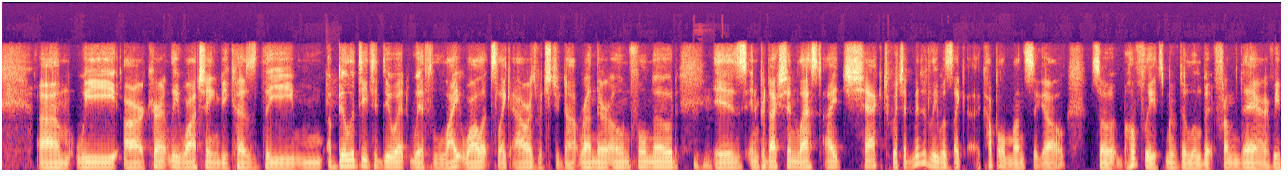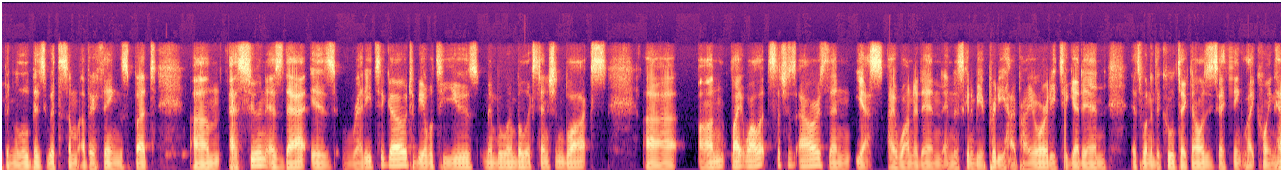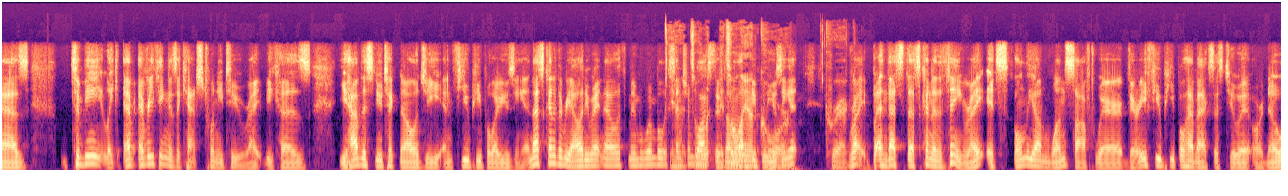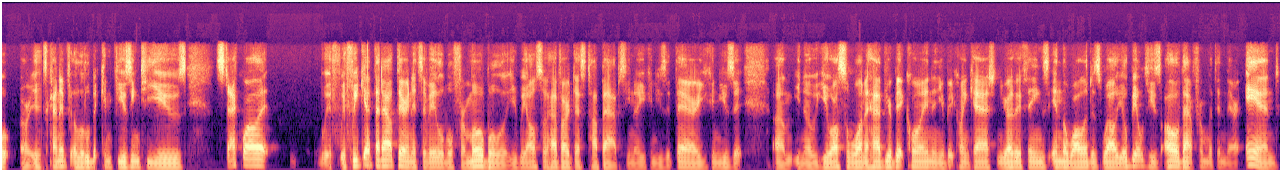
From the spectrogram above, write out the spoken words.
Um, we are currently watching because the ability to do it with light wallets like ours, which do not run their own full node, mm-hmm. is in production. Last I checked, which admittedly was like a couple months ago. So hopefully, it's moved a little bit from there. We've been a little busy with some other things, but um, as soon as that is ready to go, to be able to use Mimblewimble extension blocks. Uh, on light wallets such as ours, then yes, I want it in, and it's going to be a pretty high priority to get in. It's one of the cool technologies I think Litecoin has. To me, like ev- everything is a catch 22, right? Because you have this new technology and few people are using it. And that's kind of the reality right now with Mimblewimble extension yeah, blocks. There's not a lot of people core. using it. Correct. Right. But and that's that's kind of the thing, right? It's only on one software. Very few people have access to it or no or it's kind of a little bit confusing to use. Stack Wallet if, if we get that out there and it's available for mobile we also have our desktop apps you know you can use it there you can use it um, you know you also want to have your bitcoin and your bitcoin cash and your other things in the wallet as well. You'll be able to use all of that from within there and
